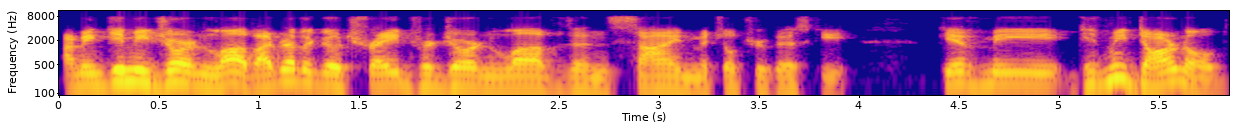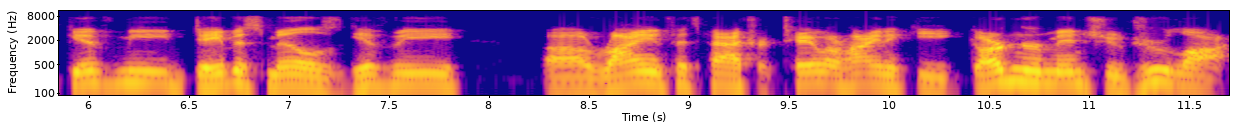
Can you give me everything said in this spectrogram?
I mean, give me Jordan Love. I'd rather go trade for Jordan Love than sign Mitchell Trubisky. Give me, give me Darnold. Give me Davis Mills. Give me uh, Ryan Fitzpatrick, Taylor Heinicke, Gardner Minshew, Drew Lock,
